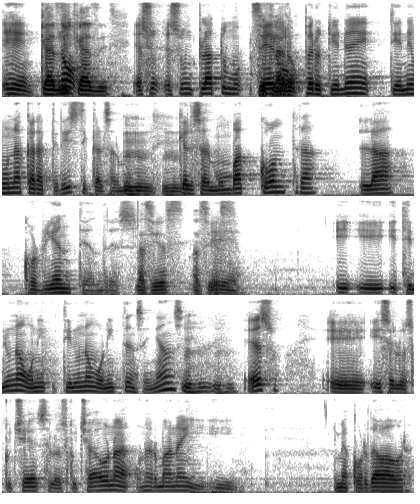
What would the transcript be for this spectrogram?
Eh, Casi, no, casi. Es, un- es un plato, Sí, pero, claro. pero tiene, tiene una característica el salmón, que el salmón va contra la corriente, Andrés. Así es, así es. Eh, y, y- y tiene, una boni- tiene una bonita enseñanza, eso. Eh, y se lo escuché, se lo escuchaba una, una hermana y, y- y me acordaba ahora.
